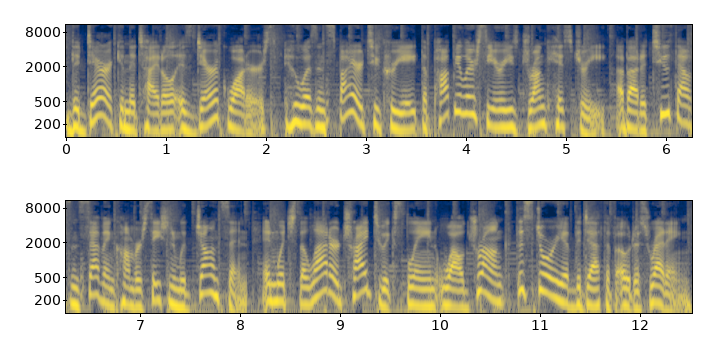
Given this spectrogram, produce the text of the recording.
the Derek in the title is Derek Waters, who was inspired to create the popular series Drunk History, about a 2007 conversation with Johnson, in which the latter tried to explain, while drunk, the story of the death of Otis Redding.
